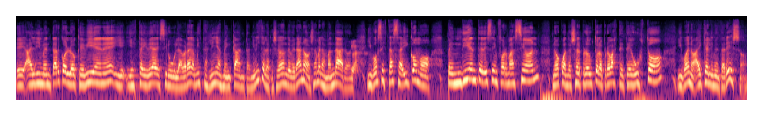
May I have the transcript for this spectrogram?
eh, alimentar con lo que viene y, esta idea de decir, uh, la verdad que a mí estas líneas me encantan. ¿Y viste las que llegaron de verano? Ya me las mandaron. Y vos estás ahí como pendiente de esa información, ¿no? Cuando ya el producto lo probaste, te gustó y bueno, hay que alimentar eso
